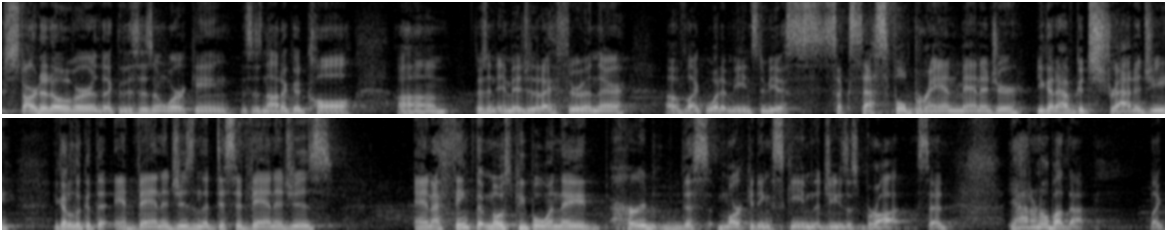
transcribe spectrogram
started over, like this isn't working, this is not a good call. Um, there's an image that I threw in there of like what it means to be a successful brand manager. You got to have good strategy. You got to look at the advantages and the disadvantages. And I think that most people, when they heard this marketing scheme that Jesus brought, said, Yeah, I don't know about that. Like,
